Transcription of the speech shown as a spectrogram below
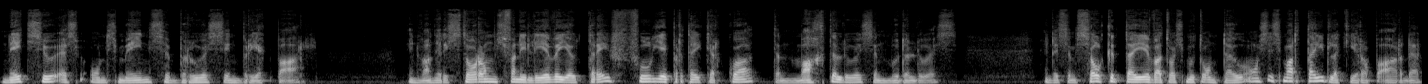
Net so is ons mense broos en breekbaar. En wanneer die storms van die lewe jou tref, voel jy partykeer kwaad en magteloos en moedeloos. En dis in sulke tye wat ons moet onthou, ons is maar tydelik hier op aarde.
